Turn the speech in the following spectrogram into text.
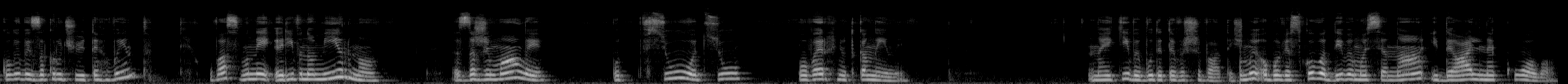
коли ви закручуєте гвинт, у вас вони рівномірно зажимали от всю оцю поверхню тканини, на якій ви будете вишивати. Ми обов'язково дивимося на ідеальне коло,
